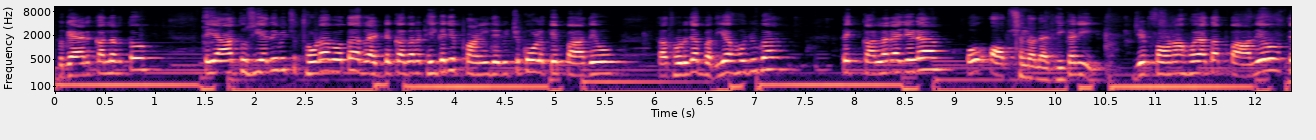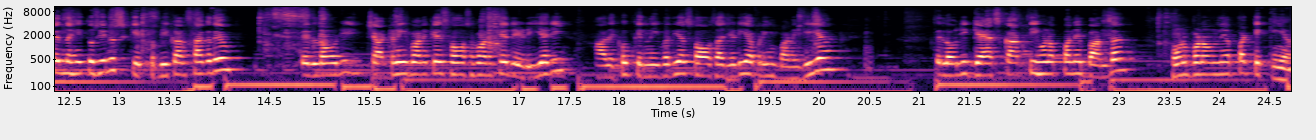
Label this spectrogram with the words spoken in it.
ਬਗੈਰ ਕਲਰ ਤੋਂ। ਤੇ ਯਾਰ ਤੁਸੀਂ ਇਹਦੇ ਵਿੱਚ ਥੋੜਾ ਬਹੁਤਾ ਰੈੱਡ ਕਲਰ ਠੀਕ ਹੈ ਜੀ? ਪਾਣੀ ਦੇ ਵਿੱਚ ਘੋਲ ਕੇ ਪਾ ਦਿਓ, ਤਾਂ ਥੋੜਾ ਜਿਹਾ ਵਧੀਆ ਹੋ ਜਾਊਗਾ। ਤੇ ਕਲਰ ਹੈ ਜਿਹੜਾ, ਉਹ ਆਪਸ਼ਨਲ ਹੈ, ਠੀਕ ਹੈ ਜੀ? ਜੇ ਪਾਉਣਾ ਹੋਇਆ ਤਾਂ ਪਾ ਲਿਓ, ਤੇ ਨਹੀਂ ਤੁਸੀਂ ਇਹਨੂੰ ਸਕਿਪ ਵੀ ਕਰ ਸਕਦੇ ਹੋ। ਤੇ ਲਓ ਜੀ ਚਟਣੀ ਬਣ ਕੇ, ਸੌਸ ਬਣ ਕੇ ਰੈਡੀ ਹੈ ਜੀ। ਆ ਦੇਖੋ ਕਿੰਨੀ ਵਧੀਆ ਸੌਸ ਆ ਜਿਹੜੀ ਆਪਣੀ ਬਣ ਗਈ ਆ। ਤੇ ਲਓ ਜੀ, ਗੈਸ ਕਰਤੀ, ਹੁਣ ਆਪਾਂ ਨੇ ਬੰਦ। ਹੁਣ ਬਣਾਉਂਦੇ ਆਪਾਂ ਟਿੱਕੀਆਂ।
